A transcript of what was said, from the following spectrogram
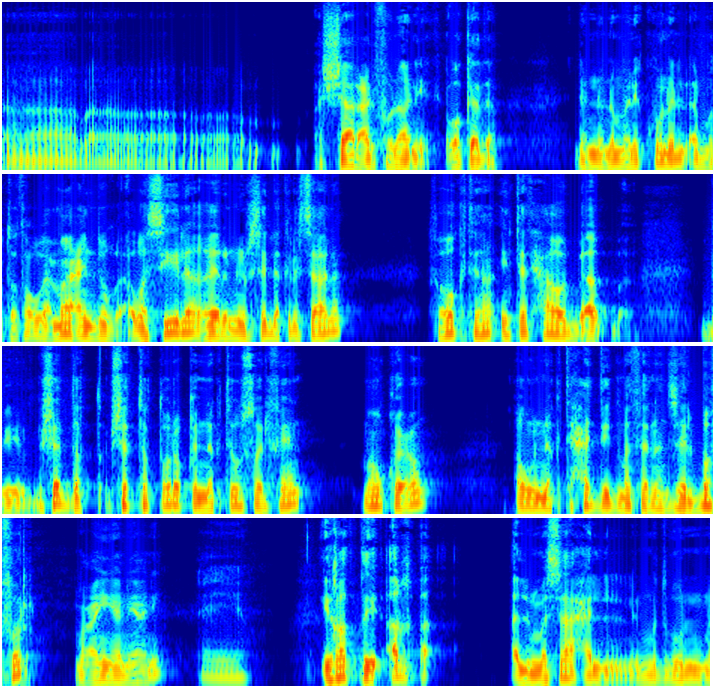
آه، الشارع الفلاني وكذا. لأنه لما يكون المتطوع ما عنده وسيلة غير إنه يرسل لك رسالة فوقتها انت تحاول بشتى بشتى الطرق انك توصل فين؟ موقعه أو انك تحدد مثلا زي البفر معين يعني. أيوه. يغطي أغ... المساحة اللي ما تقول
